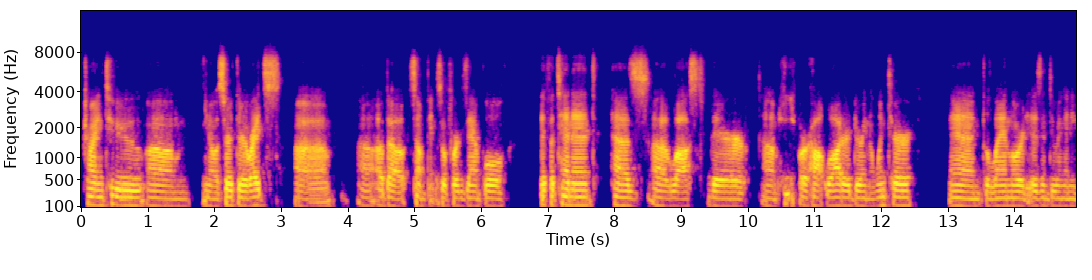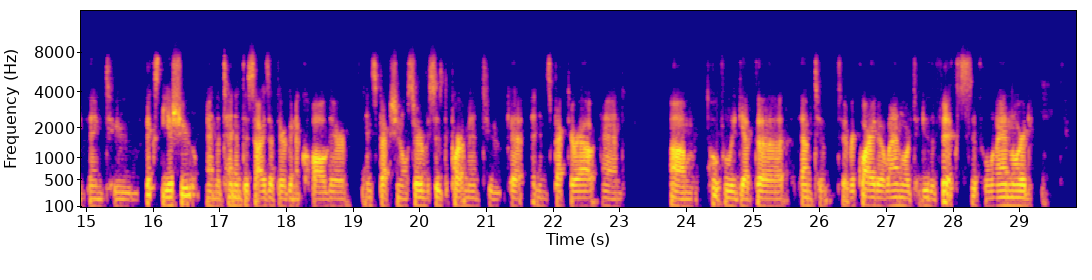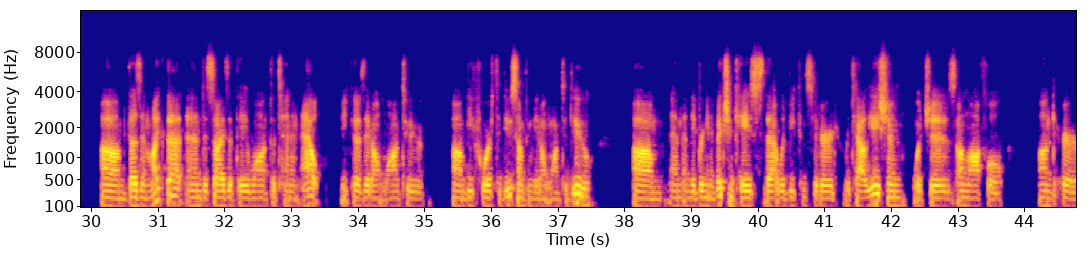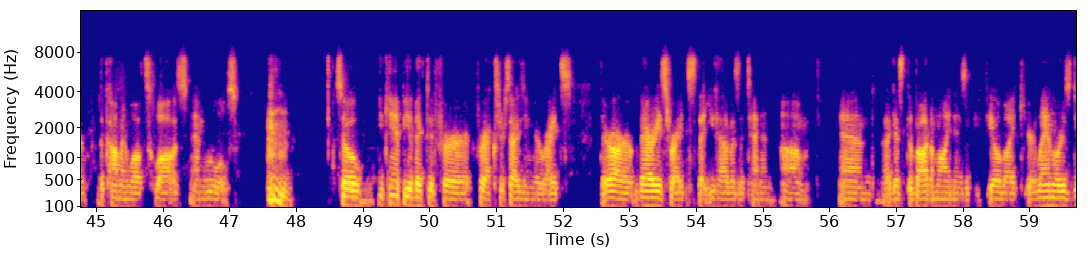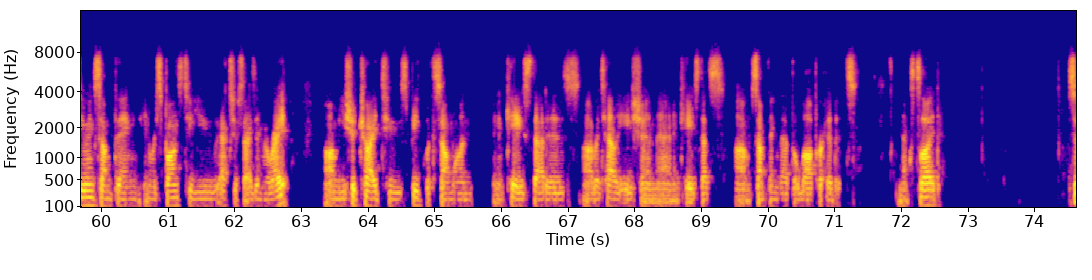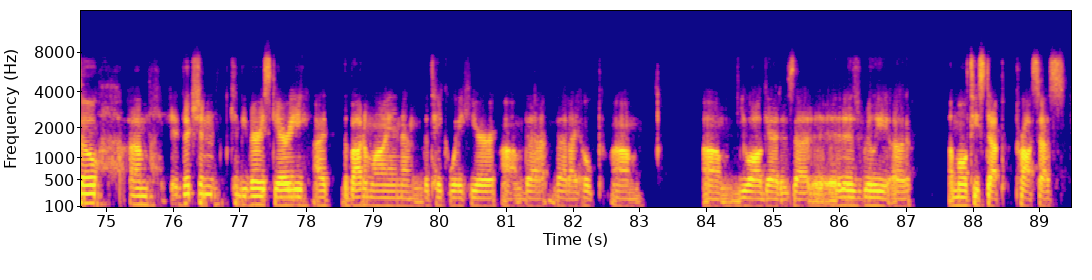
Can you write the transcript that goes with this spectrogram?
trying to um, you know assert their rights uh, uh, about something. So, for example, if a tenant has uh, lost their um, heat or hot water during the winter and the landlord isn't doing anything to fix the issue and the tenant decides that they're going to call their inspectional services department to get an inspector out and um, hopefully get the, them to, to require their landlord to do the fix. If the landlord um, doesn't like that and decides that they want the tenant out because they don't want to um, be forced to do something they don't want to do, um, and then they bring an eviction case, that would be considered retaliation, which is unlawful under the Commonwealth's laws and rules. so you can't be evicted for, for exercising your rights. There are various rights that you have as a tenant. Um, and I guess the bottom line is if you feel like your landlord is doing something in response to you exercising a right, um, you should try to speak with someone in case that is uh, retaliation and in case that's um, something that the law prohibits. Next slide. So um, eviction can be very scary. I, the bottom line and the takeaway here um, that, that I hope um, um, you all get is that it is really a, a multi-step process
